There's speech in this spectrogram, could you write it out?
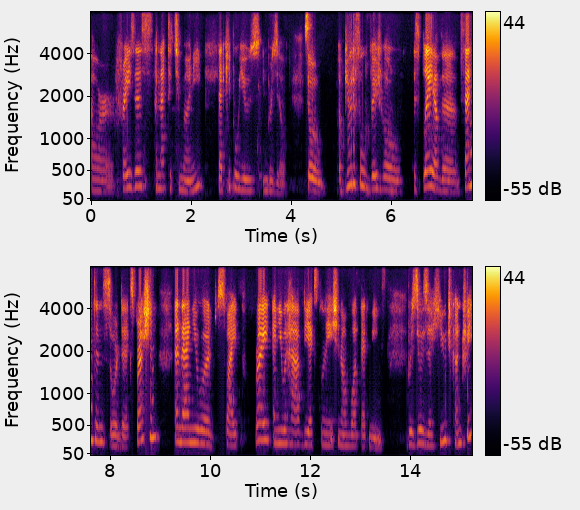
or phrases connected to money that people use in Brazil. So a beautiful visual display of the sentence or the expression, and then you would swipe right and you would have the explanation of what that means. Brazil is a huge country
